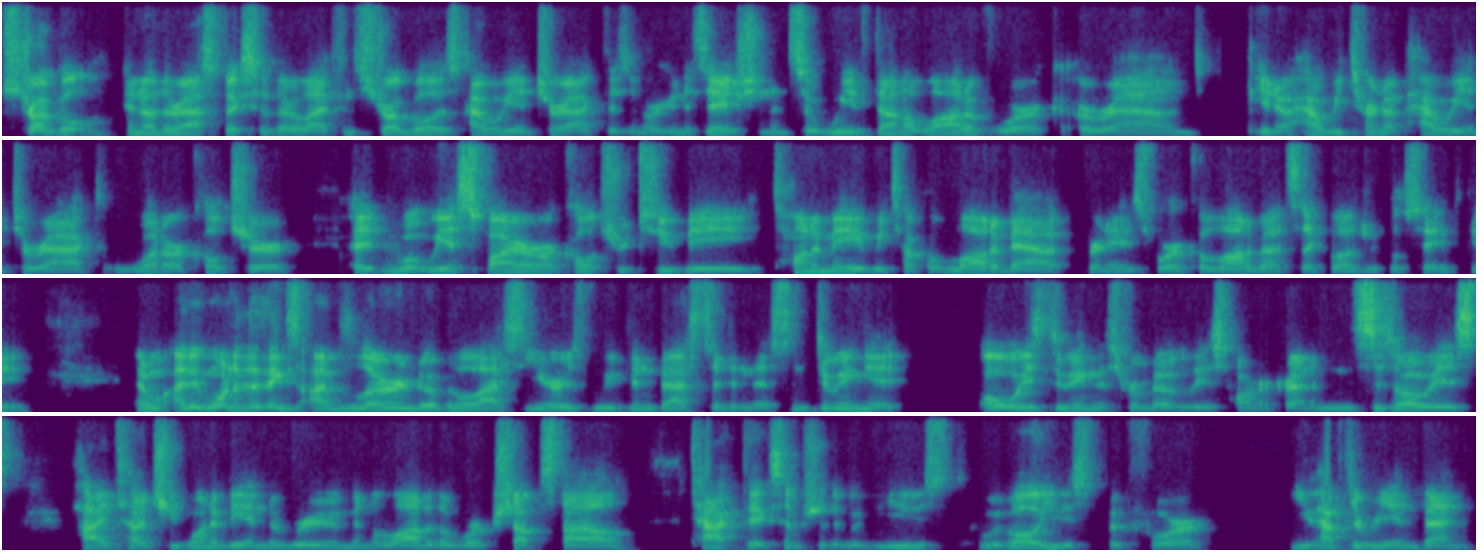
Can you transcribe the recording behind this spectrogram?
struggle in other aspects of their life. And struggle is how we interact as an organization. And so we've done a lot of work around you know how we turn up how we interact what our culture uh, what we aspire our culture to be. Autonomy we talk a lot about brene's work a lot about psychological safety. And i think one of the things i've learned over the last year is we've invested in this and doing it always doing this remotely is hard, right? I mean, this is always high touch. You want to be in the room, and a lot of the workshop style tactics I'm sure that we've used, we've all used before, you have to reinvent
